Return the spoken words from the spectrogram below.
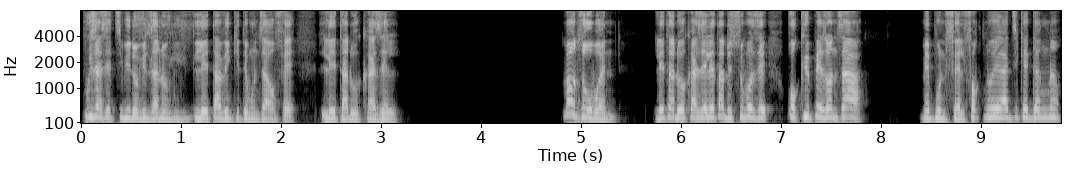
pour ça c'est Tibidonville l'état vient quitter moun ça fait, l'état doit craser. Mais on L'État doit caser, l'État doit supposer occuper zone ça. Mais pour nous faire, il faut que nous éradiquions gang nan.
